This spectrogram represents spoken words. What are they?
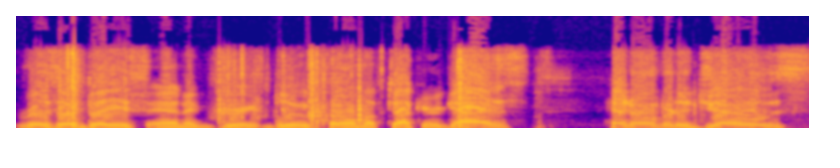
Rizzo base and a blue chrome of Tucker. Guys, head over to Joe's.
